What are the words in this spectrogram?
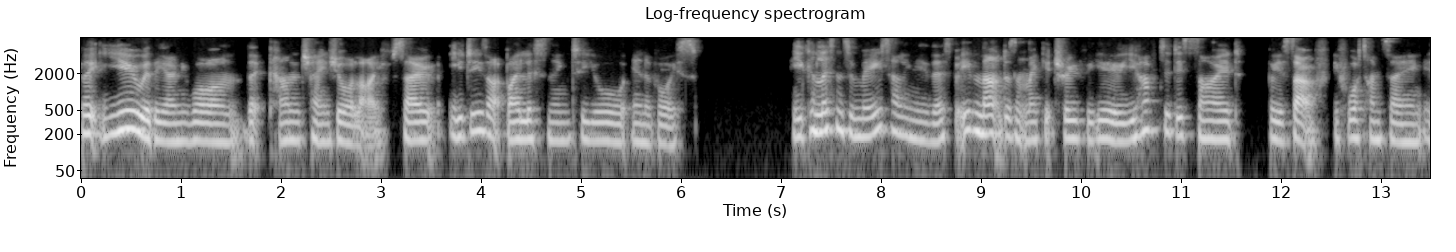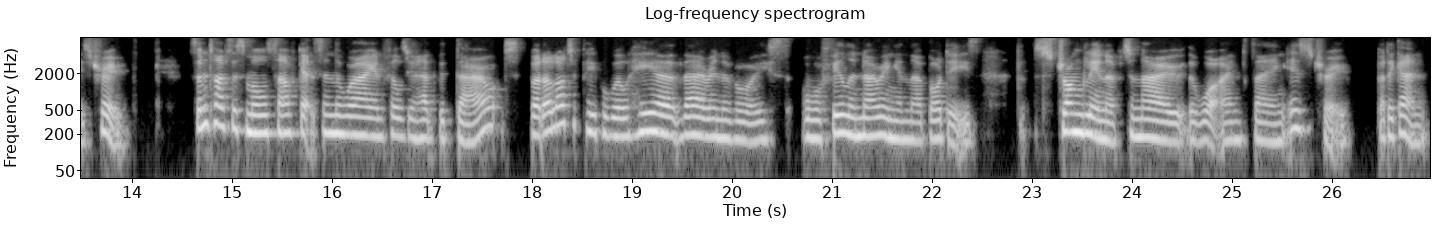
But you are the only one that can change your life. So you do that by listening to your inner voice. You can listen to me telling you this, but even that doesn't make it true for you. You have to decide for yourself if what I'm saying is true. Sometimes the small self gets in the way and fills your head with doubt, but a lot of people will hear their inner voice or feel a knowing in their bodies strongly enough to know that what I'm saying is true. But again,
